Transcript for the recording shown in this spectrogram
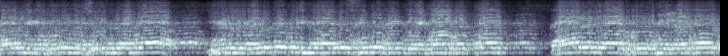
காலைக்கு பெருமை சேர்ந்தவா இதற்கு அடுத்தபடியாக சிவகங்கை மாவட்டம் காளையார் கோவில் நகர்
